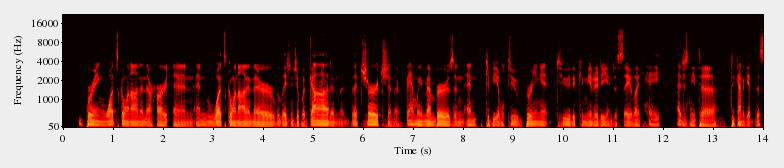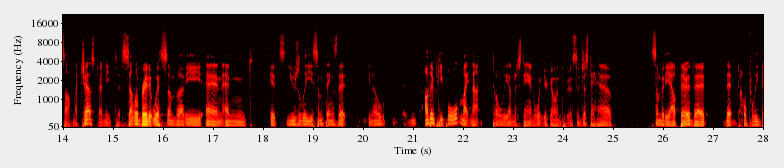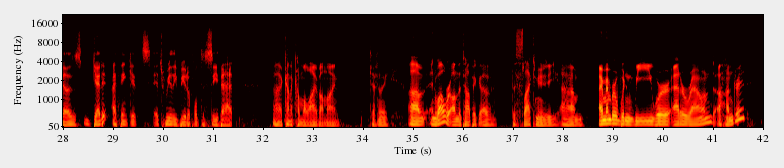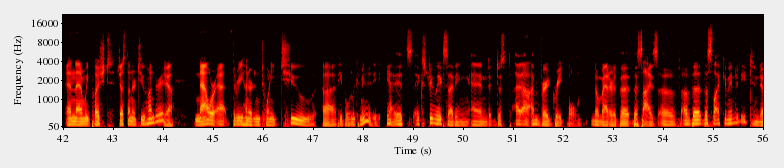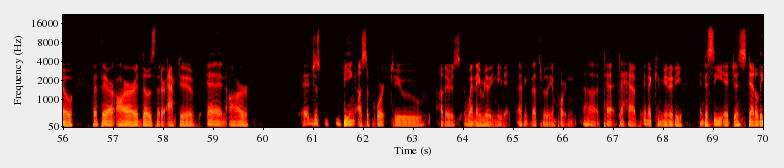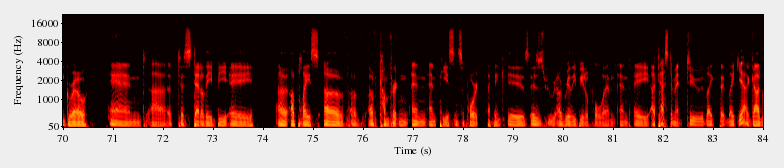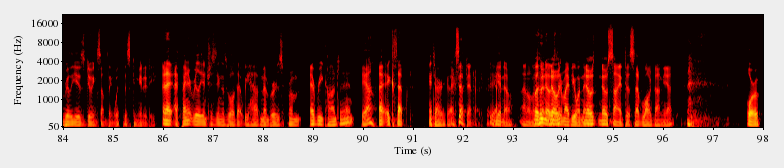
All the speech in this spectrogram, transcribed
bring what's going on in their heart and and what's going on in their relationship with God and the, the church and their family members and and to be able to bring it to the community and just say like hey I just need to to kind of get this off my chest. I need to celebrate it with somebody. And and it's usually some things that you know other people might not totally understand what you're going through. And so just to have somebody out there that that hopefully does get it. I think it's it's really beautiful to see that uh, kind of come alive online. definitely. Um, and while we're on the topic of the Slack community, um, I remember when we were at around 100 and then we pushed just under 200. Yeah, Now we're at 322 uh, people in the community. yeah, it's extremely exciting, and just I, I'm very grateful, no matter the the size of of the the Slack community, to know that there are those that are active and are uh, just being a support to others when they really need it. I think that's really important uh, to to have in a community and to see it just steadily grow and uh, to steadily be a a, a place of, of of comfort and, and, and peace and support. I think is is a really beautiful and and a, a testament to like that like yeah God really is doing something with this community. And I, I find it really interesting as well that we have members from every continent Yeah. uh, except Antarctica. Except Antarctica. Yeah. You know, I don't know. But who knows? No, there might be one there. no, no scientists have logged on yet. Or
